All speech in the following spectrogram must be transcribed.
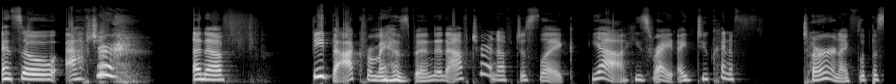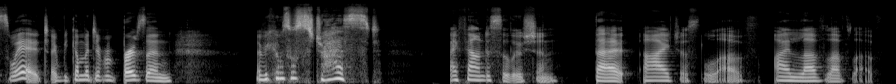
and so after enough feedback from my husband. And after enough, just like, yeah, he's right. I do kind of turn, I flip a switch, I become a different person. I become so stressed. I found a solution that I just love. I love, love, love.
